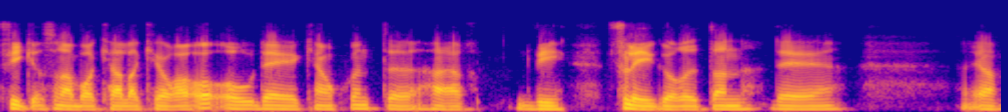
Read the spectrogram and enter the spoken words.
fick jag sådana bara kalla kårar. Oh, oh, det är kanske inte här vi flyger utan det ja,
